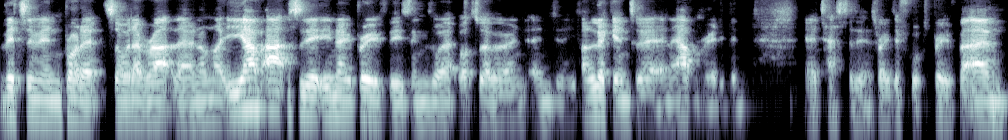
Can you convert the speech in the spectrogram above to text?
vitamin products or whatever out there. And I'm like, you have absolutely no proof these things work whatsoever. And, and you, know, you kind of look into it and they haven't really been tested. And it's very difficult to prove. But um,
